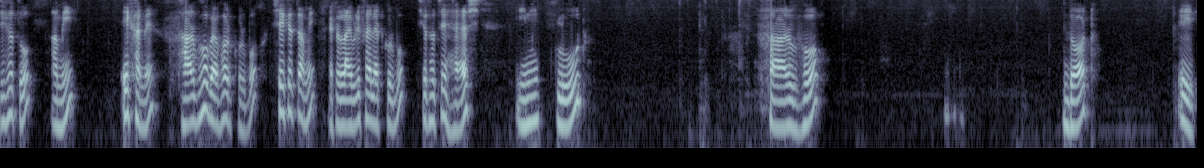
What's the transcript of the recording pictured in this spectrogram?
যেহেতু আমি এখানে সার্ভো ব্যবহার করব, সেক্ষেত্রে আমি একটা লাইব্রেরি ফাইল অ্যাড করব, সেটা হচ্ছে hash include servo dot H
